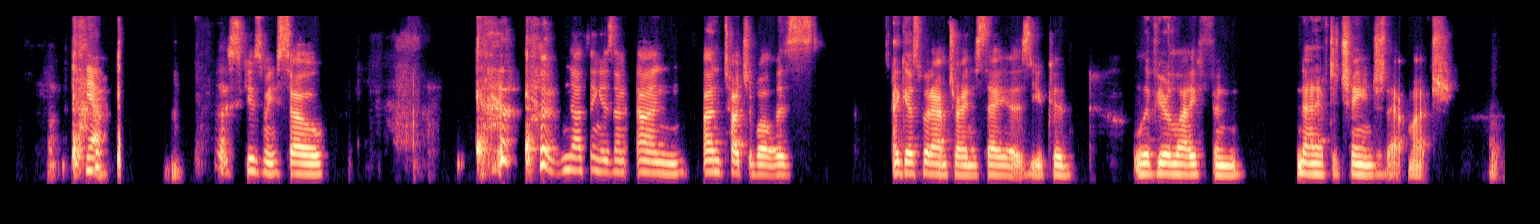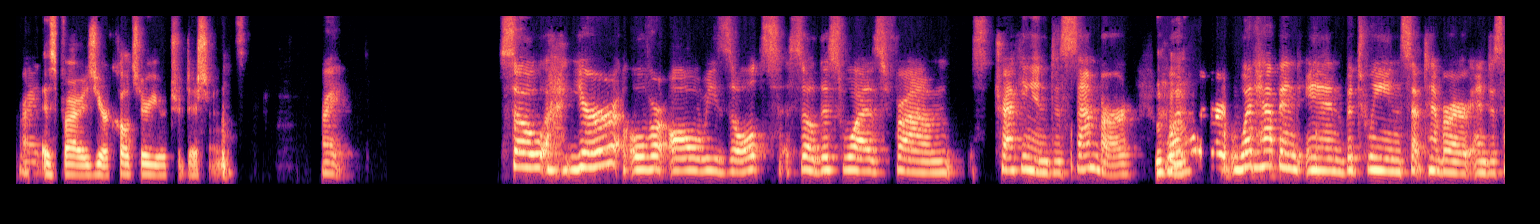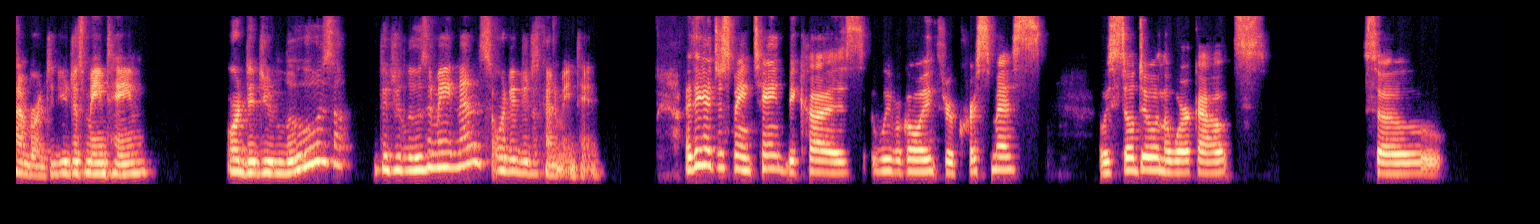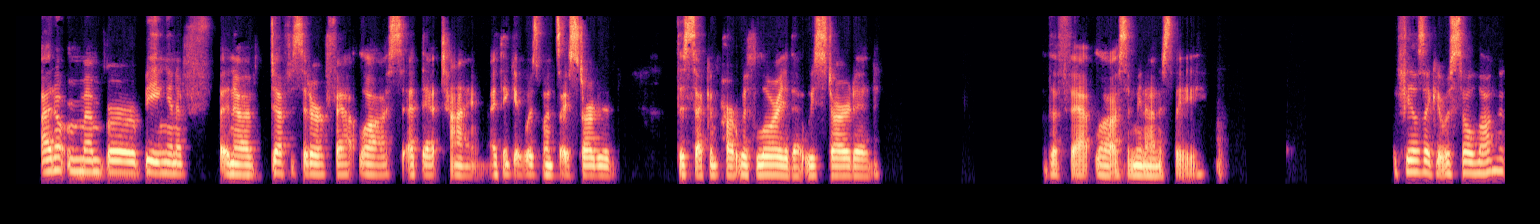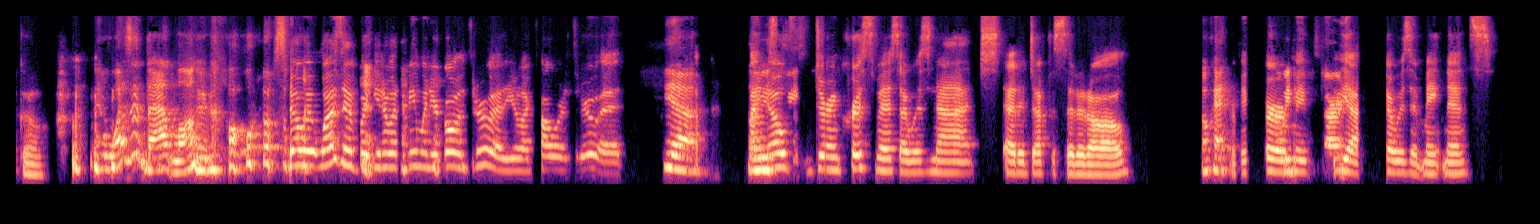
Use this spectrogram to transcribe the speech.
Yeah. Excuse me. So nothing is un, un, untouchable is I guess what I'm trying to say is you could live your life and not have to change that much. Right. As far as your culture, your traditions. Right. So your overall results. So this was from tracking in December. Mm-hmm. What what happened in between September and December? Did you just maintain, or did you lose? Did you lose in maintenance, or did you just kind of maintain? I think I just maintained because we were going through Christmas. I was still doing the workouts. So I don't remember being in a in a deficit or a fat loss at that time. I think it was once I started the second part with Lori that we started the fat loss. I mean, honestly, it feels like it was so long ago. it wasn't that long ago. it no, it wasn't. But you know what I mean? When you're going through it, you're like powering through it. Yeah. I know see. during Christmas, I was not at a deficit at all. Okay. Or, or maybe, yeah, I was at maintenance.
